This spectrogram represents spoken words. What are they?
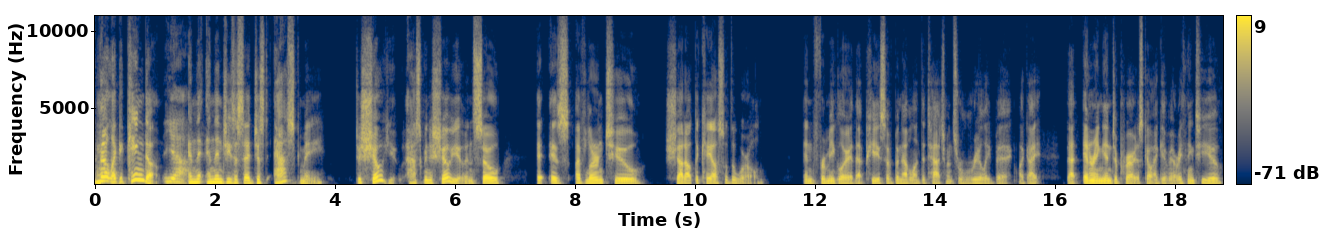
Not like a kingdom. Yeah. And, th- and then Jesus said, just ask me to show you, ask me to show you. And so it, as I've learned to shut out the chaos of the world, and for me, Gloria, that piece of benevolent detachment's really big. Like I, that entering into prayer, I just go, I give everything to you.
